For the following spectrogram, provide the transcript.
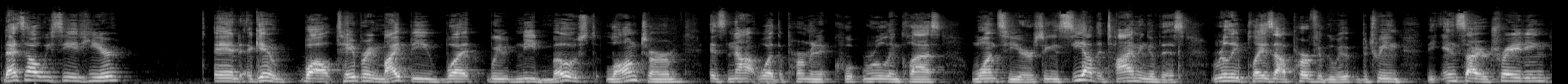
that's how we see it here. And again, while tapering might be what we need most long term, it's not what the permanent ruling class wants here. So you can see how the timing of this really plays out perfectly with, between the insider trading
